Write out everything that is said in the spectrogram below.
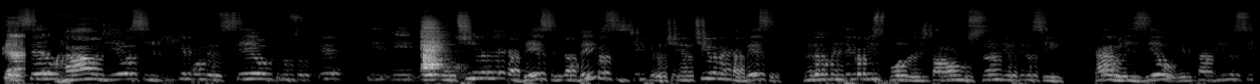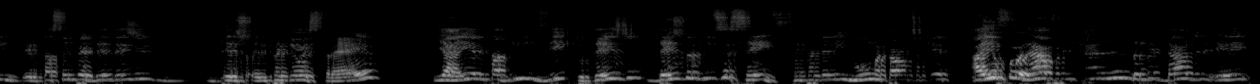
terceiro round, e eu assim, o que, que aconteceu, que não sei o quê. E, e eu, eu tinha na minha cabeça, ainda bem que eu assisti, porque eu tinha, eu tinha na minha cabeça, eu ainda comentei com a minha esposa, a gente tava almoçando e eu fiz assim, cara, o Eliseu, ele tá vindo assim, ele tá sem perder desde. Ele, ele perdeu a estreia, e aí ele tá vindo invicto desde, desde 2016, sem perder nenhuma e tal, não sei o quê. Aí eu fui olhar e falei, caramba, é verdade, ele.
